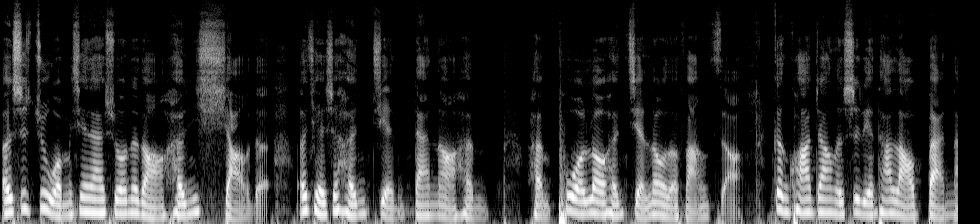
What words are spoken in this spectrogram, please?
而是住我们现在说那种很小的，而且是很简单哦、很。很破漏、很简陋的房子、哦！更夸张的是，连他老板呐、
